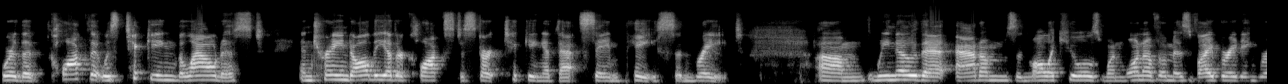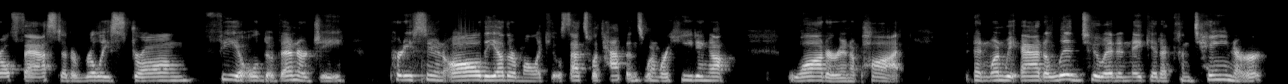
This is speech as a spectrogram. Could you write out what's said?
where the clock that was ticking the loudest and trained all the other clocks to start ticking at that same pace and rate. Um, we know that atoms and molecules, when one of them is vibrating real fast at a really strong field of energy, pretty soon all the other molecules, that's what happens when we're heating up water in a pot. And when we add a lid to it and make it a container,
